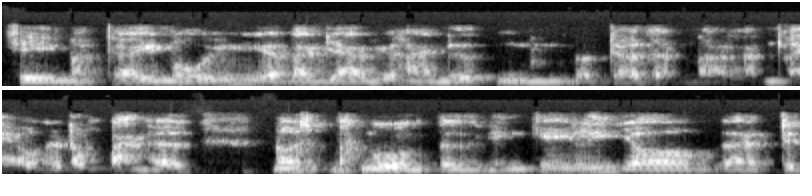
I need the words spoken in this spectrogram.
khi mà cái mối ban giao giữa hai nước nó trở thành là lạnh lẽo nó đóng băng hơn nó bắt nguồn từ những cái lý do uh, trực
